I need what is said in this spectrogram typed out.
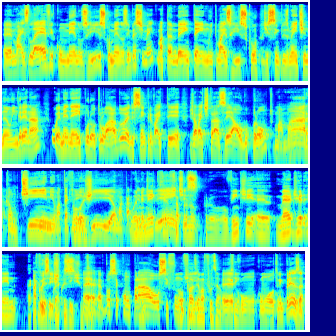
é, mais leve, com menos risco, menos investimento, mas também tem muito mais risco de simplesmente não engrenar. O M&A, por outro lado, ele sempre vai ter, já vai te trazer algo pronto, uma marca, um time, uma tecnologia, Sim. uma carteira de clientes. Só para o ouvinte, é merger and Acquisitions. Acquisitions. É, é você comprar ou se fundir. Ou fazer uma fusão. É, com, com outra empresa.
